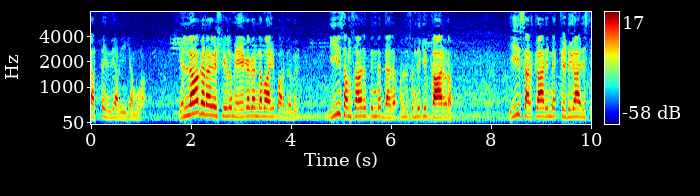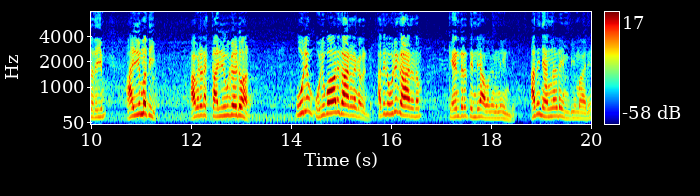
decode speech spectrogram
കത്ത് എഴുതി അറിയിക്കാൻ പോവാം. എല്ലാ ഘടകകക്ഷികളും ഏകകണ്ഠമായി പറഞ്ഞത് ഈ സംസ്ഥാനത്തിന്റെ ധനപ്രതിസന്ധിക്ക് കാരണം ഈ സർക്കാരിന്റെ കെടുകാര്യസ്ഥതയും അഴിമതിയും അവരുടെ കഴിവുകേടുമാണ്. ഒരു ഒരുപാട് കാരണങ്ങളുണ്ട്. അതിൽ ഒരു കാരണം കേന്ദ്രത്തിന്റെ അവഗണനയുണ്ട്. അത് ഞങ്ങളുടെ എം പിമാര്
